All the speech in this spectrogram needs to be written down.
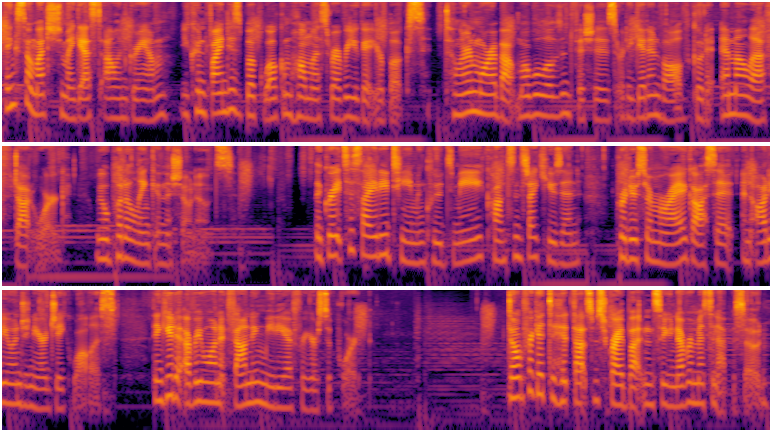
Thanks so much to my guest, Alan Graham. You can find his book, Welcome Homeless, wherever you get your books. To learn more about mobile loaves and fishes or to get involved, go to mlf.org. We will put a link in the show notes. The Great Society team includes me, Constance Dykusin, producer Mariah Gossett, and audio engineer Jake Wallace. Thank you to everyone at Founding Media for your support. Don't forget to hit that subscribe button so you never miss an episode,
